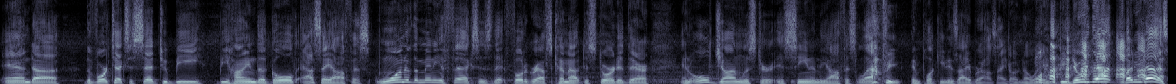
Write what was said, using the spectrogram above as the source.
And uh, the vortex is said to be behind the gold assay office. One of the many effects is that photographs come out distorted there, and old John Lister is seen in the office laughing and plucking his eyebrows. I don't know why he'd be doing that, but he does.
